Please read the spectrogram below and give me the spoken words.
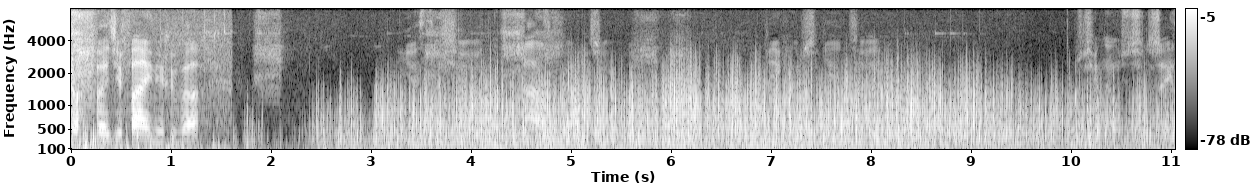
No, będzie fajnie chyba. Jest coś e,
